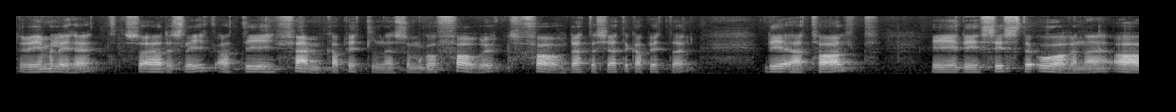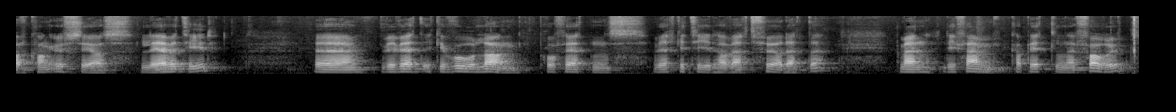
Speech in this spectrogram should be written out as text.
rimelighet så er det slik at de fem kapitlene som går forut for dette sjette kapittel, de er talt i de siste årene av kong Ussias levetid. Eh, vi vet ikke hvor lang profetens virketid har vært før dette, men de fem kapitlene forut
